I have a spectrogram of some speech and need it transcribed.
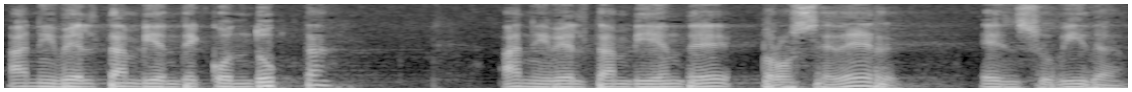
a nivel también de conducta, a nivel también de proceder en su vida.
